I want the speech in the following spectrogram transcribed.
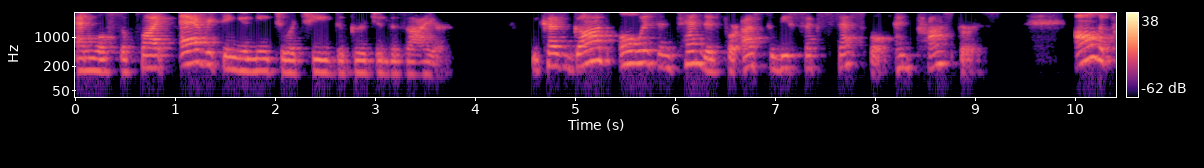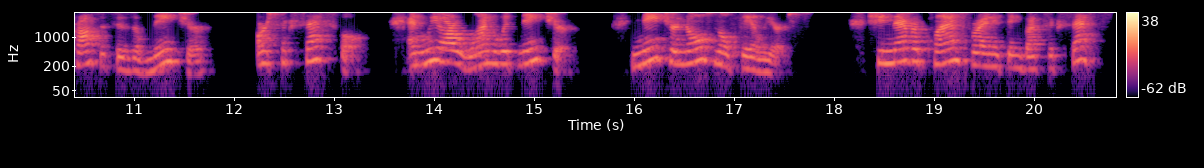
and will supply everything you need to achieve the good you desire. Because God always intended for us to be successful and prosperous. All the processes of nature are successful, and we are one with nature. Nature knows no failures. She never plans for anything but success.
